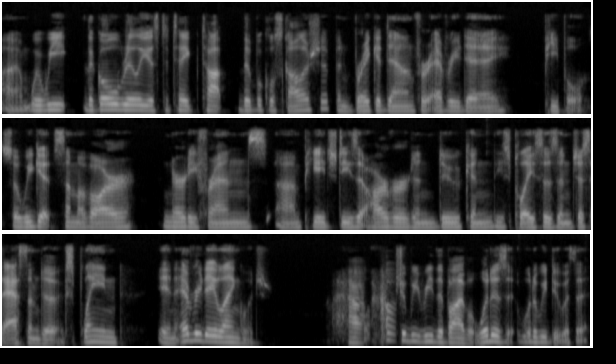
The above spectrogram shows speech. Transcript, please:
um, where we the goal really is to take top biblical scholarship and break it down for everyday people. So we get some of our nerdy friends, um, PhDs at Harvard and Duke and these places, and just ask them to explain in everyday language how how should we read the Bible? What is it? What do we do with it?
